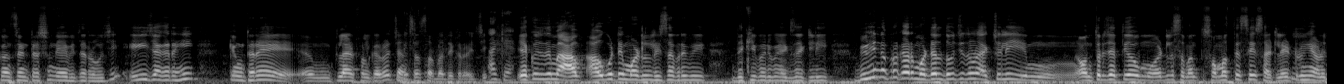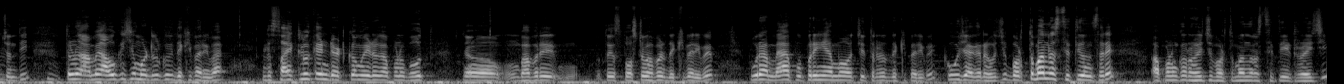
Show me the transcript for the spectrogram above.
कनसेट्रेसन ये भितर रही यही जगह हम क्योंठे क्लैंडफल कर चान्सेस सर्वाधिक रही है या आउ गोटे मडेल हिसाब से भी देखीपर एक्जाक्टली विभिन्न प्रकार मडेल दूसरी तेणु एक्चुअली अंतर्जात मडेल समस्ते से सैटेलाइट्रु ही आणुँच तेणु आम आउ किसी मडेल को भी देखिपर गोटे सैक्लोकैन डट कम ये आप बहुत ଭାବରେ ସ୍ପଷ୍ଟ ଭାବରେ ଦେଖିପାରିବେ ପୁରା ମ୍ୟାପ୍ ଉପରେ ହିଁ ଆମ ଚିତ୍ରଟା ଦେଖିପାରିବେ କେଉଁ ଜାଗାରେ ହେଉଛି ବର୍ତ୍ତମାନର ସ୍ଥିତି ଅନୁସାରେ ଆପଣଙ୍କର ରହିଛି ବର୍ତ୍ତମାନର ସ୍ଥିତି ଏଠି ରହିଛି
